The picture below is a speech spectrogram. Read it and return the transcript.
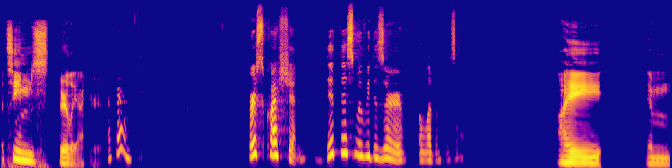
That seems fairly accurate. Okay. First question: Did this movie deserve eleven percent? I am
